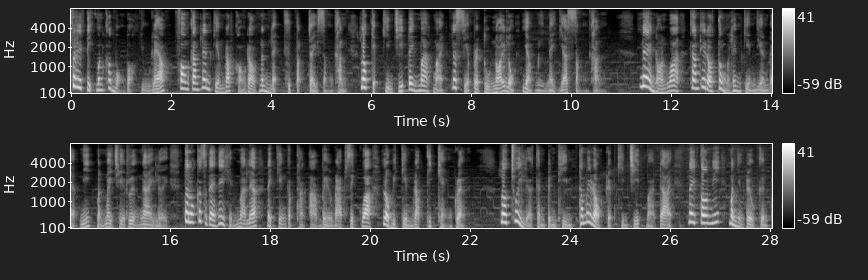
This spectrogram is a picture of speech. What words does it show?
สถิติมันก็บ่งบอกอยู่แล้ว ฟอร์มการเล่นเกมรับของเรานั่นแหละคือปัจจัยสำคัญ เราเก็บกินชีตได้มากมาย และเสียประตูน้อยลงอย่างมีนัยยะสำคัญ แน่นอนว่าการที่เราต้องมาเล่นเกมเยือนแบบนี้มันไม่ใช่เรื่องง่ายเลย แต่เราก็แสดงให้เห็นมาแล้วในเกมกับทางอาเบรับซิกว่า เรามีเกมรับที่แข็งแกร่ง เราช่วยเหลือกันเป็นทีมทำให้เราเก็บคินชีตมาได้ ในตอนนี้มันยังเร็วเกินไป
